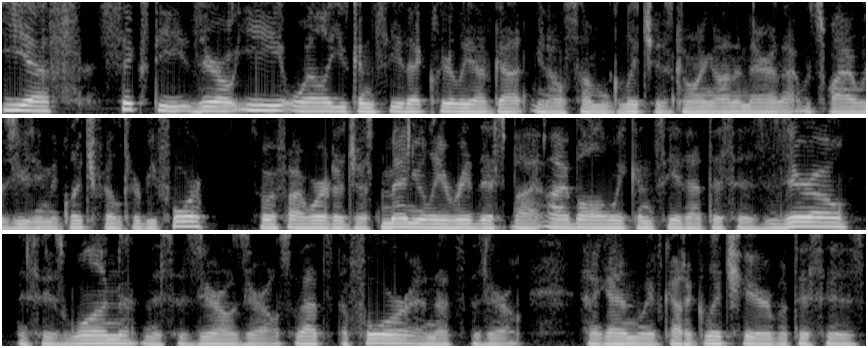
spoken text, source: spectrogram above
EF60E. Well, you can see that clearly I've got, you know, some glitches going on in there. That was why I was using the glitch filter before. So if I were to just manually read this by eyeball, we can see that this is 0, this is 1, this is 0, 0. So that's the 4 and that's the 0. And again, we've got a glitch here, but this is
